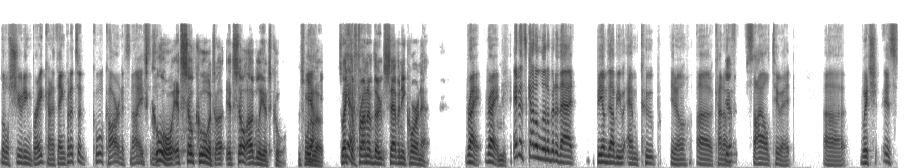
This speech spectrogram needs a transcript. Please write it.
little shooting brake kind of thing but it's a cool car and it's nice it's cool. It's so cool. It's uh, it's so ugly. It's cool. It's one of those. It's like Yeah. the front of the '70 Coronet. right right and it's got a little bit of that bmw m coupe you know uh kind of Yeah. style to it uh which is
